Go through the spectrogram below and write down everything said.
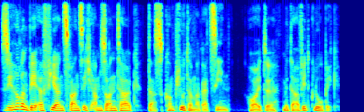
Sie hören BR24 am Sonntag, das Computermagazin. Heute mit David Globig.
